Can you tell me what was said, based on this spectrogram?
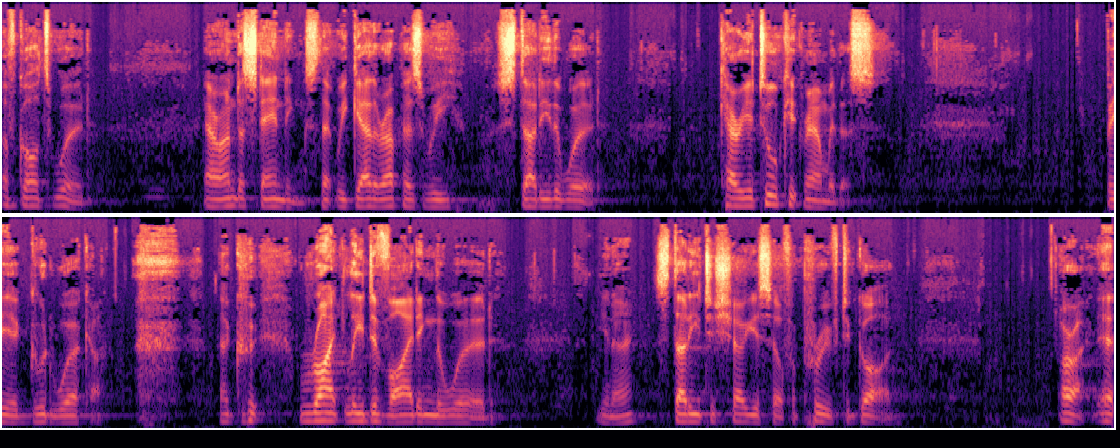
of God's word. Our understandings that we gather up as we study the word. Carry a toolkit around with us. Be a good worker. good, rightly dividing the word. You know, study to show yourself approved to God. All right, uh,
